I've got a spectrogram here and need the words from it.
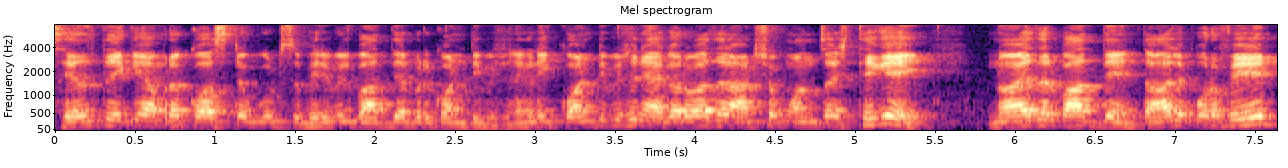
সেল থেকে আমরা কস্ট অফ গুডস ভেরিয়েবল বাদ দেওয়ার পরে কন্ট্রিবিউশন এখানে এই কন্ট্রিবিউশন এগারো হাজার আটশো পঞ্চাশ থেকে নয় হাজার বাদ দেন। তাহলে প্রফিট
